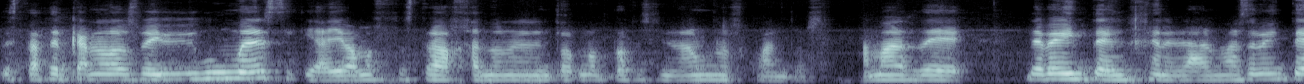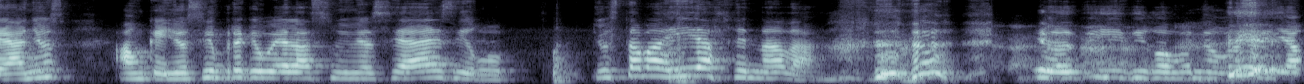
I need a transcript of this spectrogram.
está cercana a los baby boomers y que ya llevamos pues, trabajando en el entorno profesional unos cuantos, a más de de 20 en general, más de 20 años, aunque yo siempre que voy a las universidades digo, yo estaba ahí hace nada. y digo, bueno, ya,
